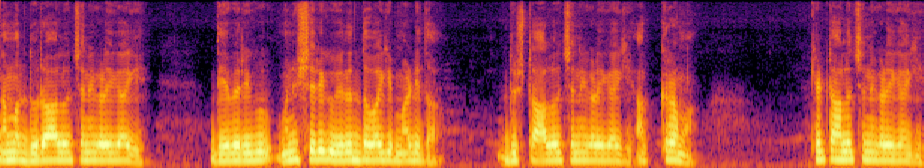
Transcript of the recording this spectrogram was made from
ನಮ್ಮ ದುರಾಲೋಚನೆಗಳಿಗಾಗಿ, ದೇವರಿಗೂ ಮನುಷ್ಯರಿಗೂ ವಿರುದ್ಧವಾಗಿ ಮಾಡಿದ ದುಷ್ಟ ಆಲೋಚನೆಗಳಿಗಾಗಿ, ಅಕ್ರಮ, ಕೆಟ್ಟ ಆಲೋಚನೆಗಳಿಗಾಗಿ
